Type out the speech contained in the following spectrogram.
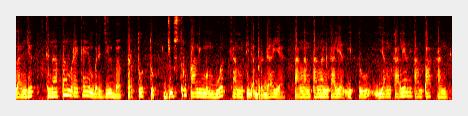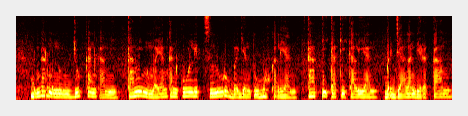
Lanjut, kenapa mereka yang berjilbab tertutup justru paling membuat kami tidak berdaya? Tangan-tangan kalian itu yang kalian tampakkan benar menunjukkan kami. Kami membayangkan kulit seluruh bagian tubuh kalian, kaki-kaki kalian berjalan direkam,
